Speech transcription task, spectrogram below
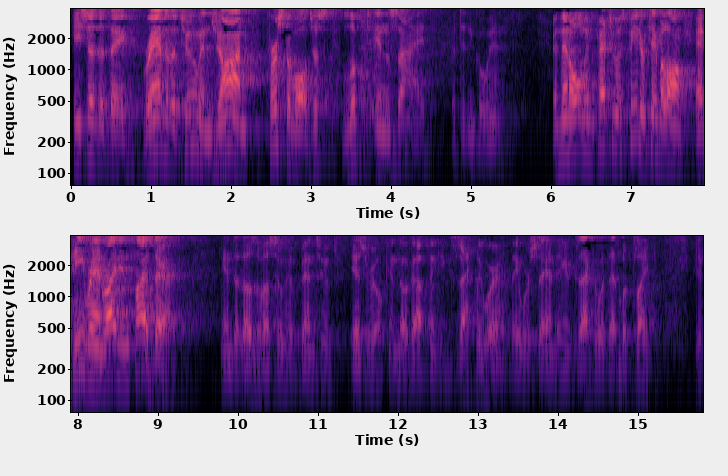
He said that they ran to the tomb, and John, first of all, just looked inside but didn't go in. And then old impetuous Peter came along and he ran right inside there. And to those of us who have been to Israel can no doubt think exactly where they were standing and exactly what that looked like if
